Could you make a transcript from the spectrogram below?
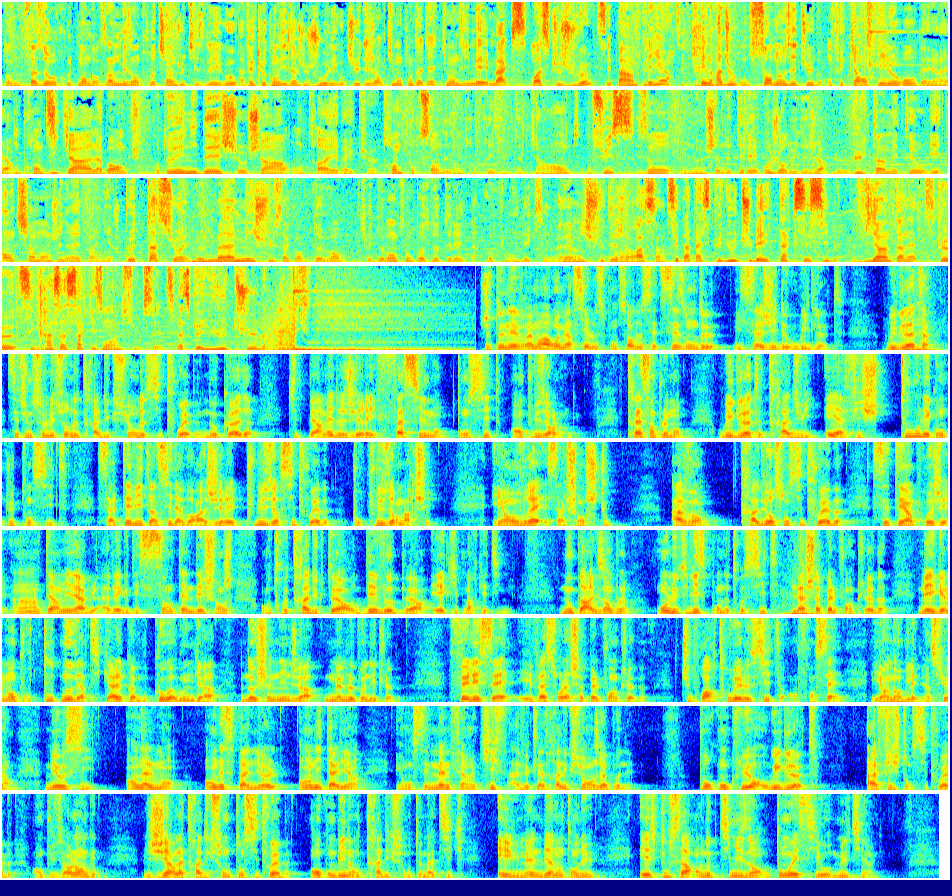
Dans une phase de recrutement, dans un de mes entretiens, j'utilise les Lego. Avec le candidat, je joue au Lego. J'ai eu des gens qui m'ont contacté, qui m'ont dit, mais Max, moi, ce que je veux, c'est pas un player, c'est de créer une radio. On sort de nos études, on fait 40 000 euros derrière, on prend 10K à la banque. Pour te donner une idée, chez Ocha, on travaille avec 30% euh, des entreprises du CAC 40. En Suisse, ils ont une chaîne de télé. Aujourd'hui déjà, le bulletin météo est entièrement généré par une IA. Je peux t'assurer que Madame Michu, 59 ans, qui est devant son poste de télé, n'a aucune idée que c'est une Madame. Michu, déjà. déjà. C'est pas parce que YouTube est accessible via Internet que c'est grâce à ça qu'ils ont un succès. C'est parce que YouTube Je tenais vraiment à remercier le sponsor de cette saison 2. Il s'agit de Wiglot. Wiglot, c'est une solution de traduction de site web no-code qui te permet de gérer facilement ton site en plusieurs langues. Très simplement, Wiglot traduit et affiche tous les contenus de ton site. Ça t'évite ainsi d'avoir à gérer plusieurs sites web pour plusieurs marchés. Et en vrai, ça change tout. Avant, traduire son site web, c'était un projet interminable avec des centaines d'échanges entre traducteurs, développeurs et équipes marketing. Nous, par exemple, on l'utilise pour notre site lachapelle.club, mais également pour toutes nos verticales comme Kowabunga, Notion Ninja ou même le Pony Club. Fais l'essai et va sur lachapelle.club. Tu pourras retrouver le site en français et en anglais bien sûr, mais aussi en allemand, en espagnol, en italien et on s'est même fait un kiff avec la traduction en japonais. Pour conclure, Wiglot affiche ton site web en plusieurs langues, gère la traduction de ton site web en combinant traduction automatique et humaine bien entendu, et tout ça en optimisant ton SEO multilingue.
